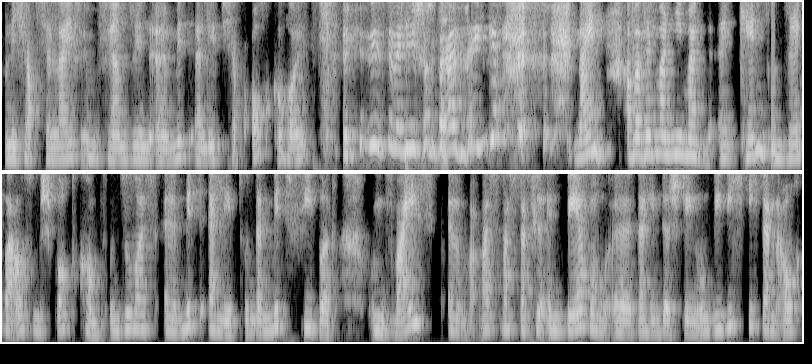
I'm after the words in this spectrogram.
Und ich habe es ja live im Fernsehen äh, miterlebt. Ich habe auch geheult. Siehst du, wenn ich schon dran denke. Nein, aber wenn man jemanden äh, kennt und selber aus dem Sport kommt und sowas äh, miterlebt und dann mitfiebert und weiß, äh, was, was da für Entbehrung äh, dahinter stehen und wie wichtig dann auch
